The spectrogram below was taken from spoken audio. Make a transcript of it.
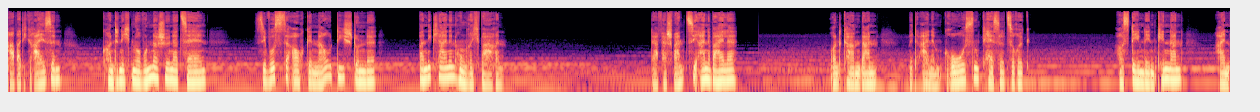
Aber die Greisin konnte nicht nur wunderschön erzählen, sie wusste auch genau die Stunde, wann die Kleinen hungrig waren. Da verschwand sie eine Weile und kam dann mit einem großen Kessel zurück, aus dem den Kindern ein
